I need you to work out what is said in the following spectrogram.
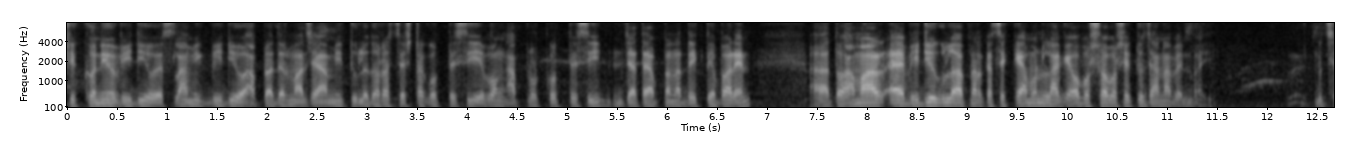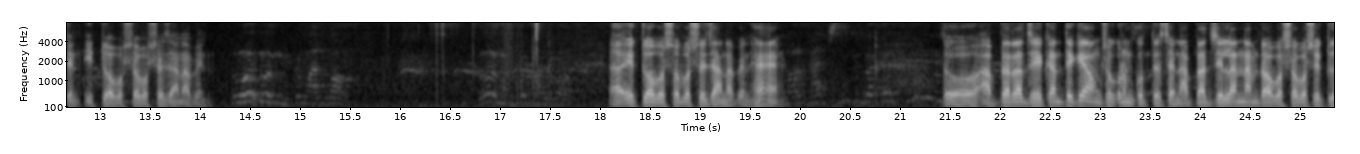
শিক্ষণীয় ভিডিও ইসলামিক ভিডিও আপনাদের মাঝে আমি তুলে ধরার চেষ্টা করতেছি এবং আপলোড করতেছি, যাতে আপনারা দেখতে পারেন। তো আমার ভিডিওগুলো আপনার কাছে কেমন লাগে অবশ্য অবশ্যই একটু জানাবেন ভাই। বুঝছেন? একটু অবশ্য অবশ্যই জানাবেন। একটু অবশ্য অবশ্যই জানাবেন হ্যাঁ? তো আপনারা যেখান থেকে অংশগ্রহণ করতেছেন, আপনার জেলার নামটা অবশ্য অবশ্যই একটু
